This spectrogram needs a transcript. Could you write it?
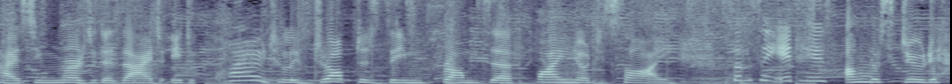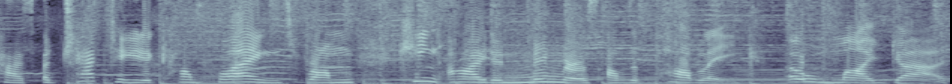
has emerged that it quietly dropped them from the final design, something it is understood has attracted complaints from keen-eyed members of the public. Oh my god！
